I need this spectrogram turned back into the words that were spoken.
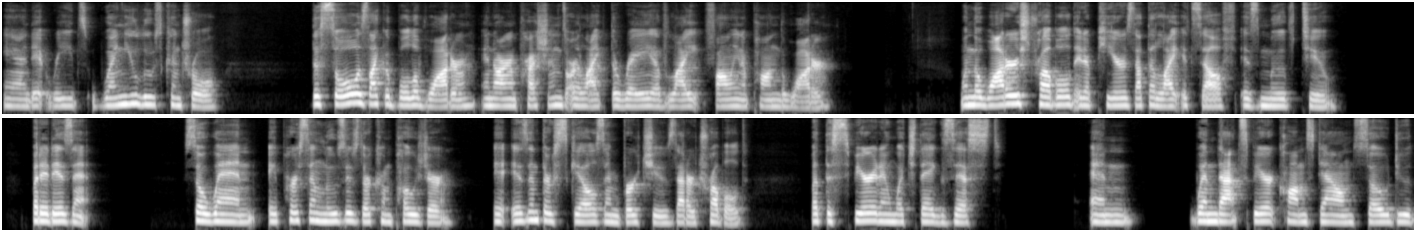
and it reads When you lose control, the soul is like a bowl of water, and our impressions are like the ray of light falling upon the water. When the water is troubled, it appears that the light itself is moved too, but it isn't. So when a person loses their composure, it isn't their skills and virtues that are troubled, but the spirit in which they exist. And when that spirit calms down, so do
